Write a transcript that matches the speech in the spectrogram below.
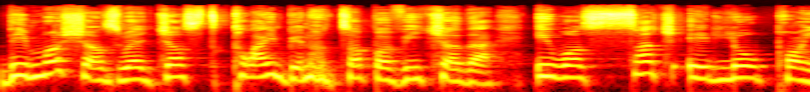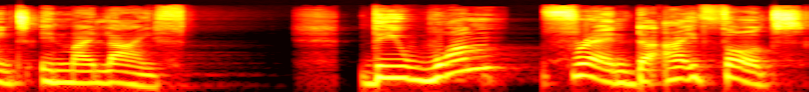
The emotions were just climbing on top of each other. It was such a low point in my life. The one friend that I thought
